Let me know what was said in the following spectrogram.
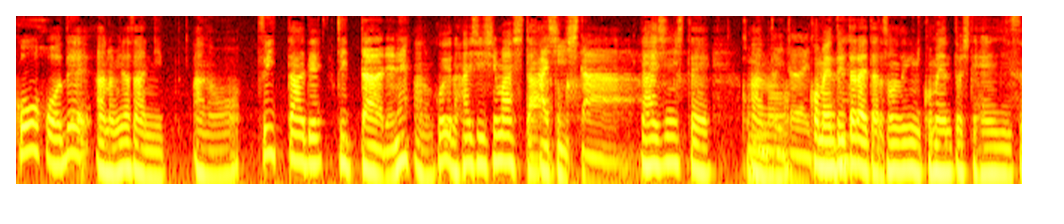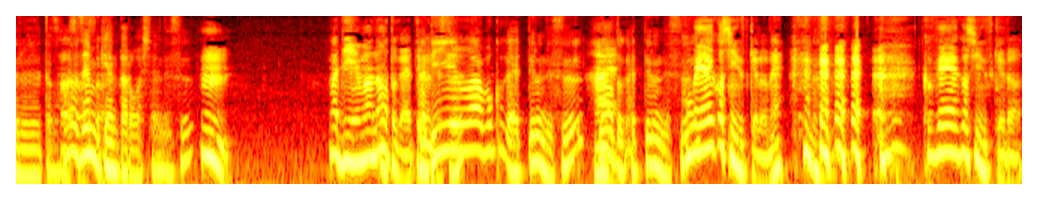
広報で、あの、皆さんに、あの、ツイッターで、ツイッターでね、あの、こういうの配信しました。配信し。た。で配信して、コメントいただいて、あのコメントいただいたら、その時にコメントして返事するとか、そうそうそうこれは全部健太郎がしてるんです。うん。まあ、DM はナオトがやってるんです。DM は僕がやってるんです。はいナオトがやってるんです。ここややこしいんですけどね。ここややこしいんですけど。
